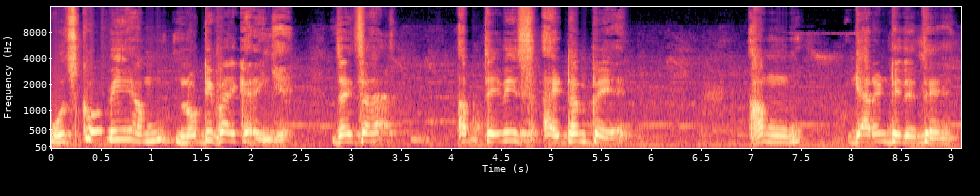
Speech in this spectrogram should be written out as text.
उसको भी हम नोटिफाई करेंगे। जैसा अब तेईस आइटम पे हम गारंटी देते हैं,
